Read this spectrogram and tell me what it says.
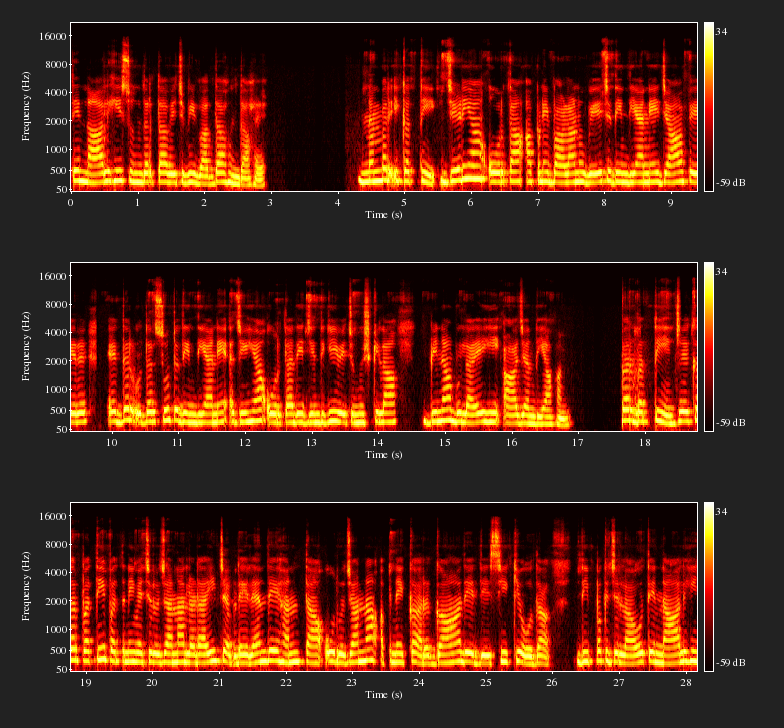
ਤੇ ਨਾਲ ਹੀ ਸੁੰਦਰਤਾ ਵਿੱਚ ਵੀ ਵਾਧਾ ਹੁੰਦਾ ਹੈ। ਨੰਬਰ 31 ਜਿਹੜੀਆਂ ਔਰਤਾਂ ਆਪਣੇ ਵਾਲਾਂ ਨੂੰ ਵੇਚ ਦਿੰਦੀਆਂ ਨੇ ਜਾਂ ਫਿਰ ਇੱਧਰ ਉੱਧਰ ਸੁੱਟ ਦਿੰਦੀਆਂ ਨੇ, ਅਜਿਹੀਆਂ ਔਰਤਾਂ ਦੀ ਜ਼ਿੰਦਗੀ ਵਿੱਚ ਮੁਸ਼ਕਿਲਾਂ ਬਿਨਾਂ ਬੁਲਾਏ ਹੀ ਆ ਜਾਂਦੀਆਂ ਹਨ। ਨੰਬਰ 32 ਜੇਕਰ ਪਤੀ ਪਤਨੀ ਵਿੱਚ ਰੋਜ਼ਾਨਾ ਲੜਾਈ ਝਗੜੇ ਰਹਿੰਦੇ ਹਨ, ਤਾਂ ਉਹ ਰੋਜ਼ਾਨਾ ਆਪਣੇ ਘਰ ਗਾਂ ਦੇ ਦੇਸੀ ਘਿਓ ਦਾ ਦੀਪਕ ਜਲਾਓ ਤੇ ਨਾਲ ਹੀ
